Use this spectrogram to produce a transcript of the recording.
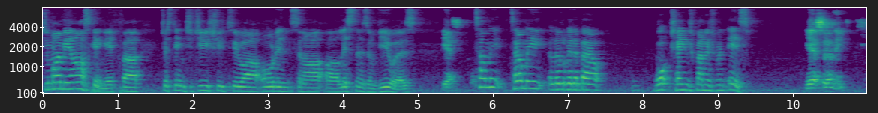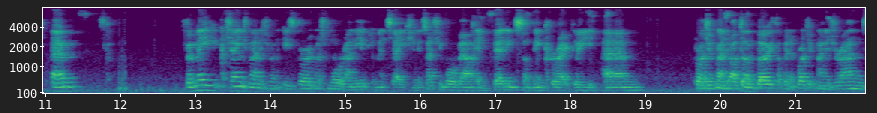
you mind me asking if uh, just to introduce you to our audience and our, our listeners and viewers? Yes. Tell me, tell me a little bit about what change management is. Yeah, certainly. Um, for me, change management is very much more around the implementation. It's actually more about embedding something correctly. Um, project manager, I've done both. I've been a project manager and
